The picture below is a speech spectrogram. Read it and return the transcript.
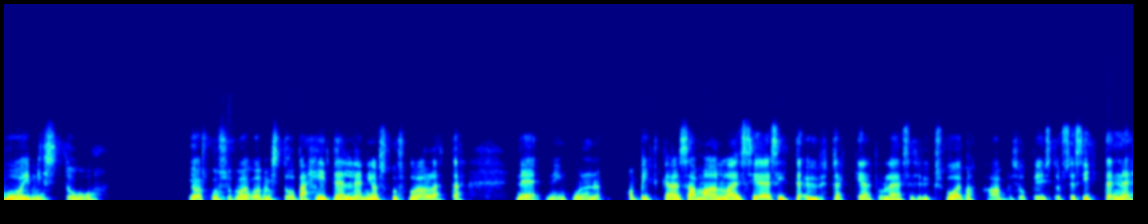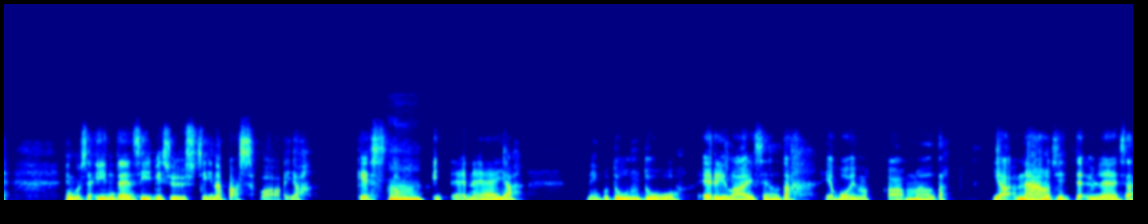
voimistuu. Joskus voi voimistua vähitellen, joskus voi olla, että ne niin kuin on pitkään samanlaisia ja sitten yhtäkkiä tulee se yksi voimakkaampi supistus ja sitten ne, niin kuin se intensiivisyys siinä kasvaa ja kesto mm. pitenee ja niin kuin tuntuu erilaiselta ja voimakkaammalta. Ja nämä on sitten yleensä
